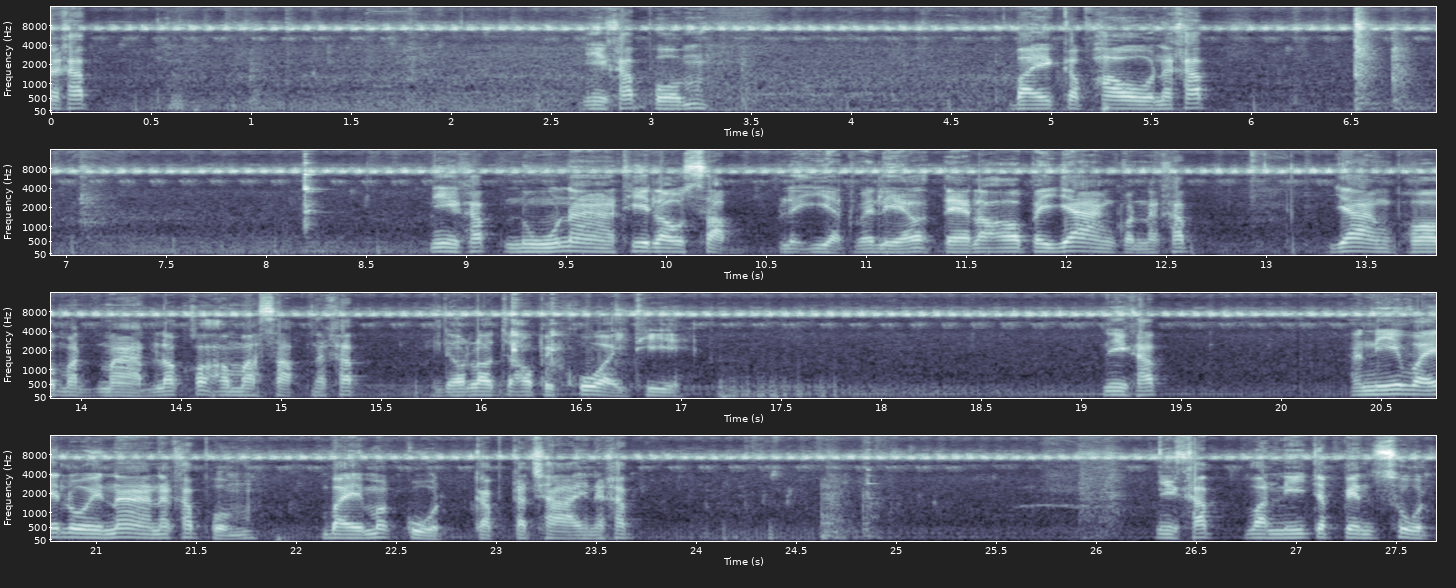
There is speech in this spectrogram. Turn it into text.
นะครับ นี่ครับผม ใบกะเพรานะครับ นี่ครับหนูนาที่เราสับละเอียดไว้แล้ว แต่เราเอาไปย่างก่อนนะครับ ย่างพอหมาดๆแล้วก็เอามาสับนะครับ เดี๋ยวเราจะเอาไปคั่วอีกที นี่ครับ อันนี้ไว้โรยหน้านะครับ ผมใบมะกรูดกับกระชายนะครับ นี่ครับ วันนี้จะเป็นสูตร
